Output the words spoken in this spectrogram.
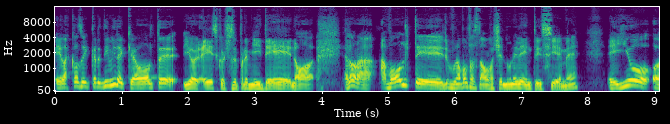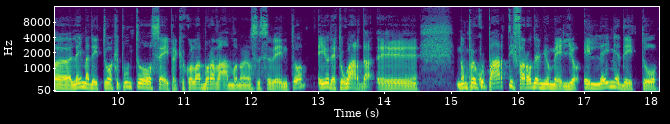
e la cosa incredibile è che a volte io esco, ho sempre le mie idee, no? Allora, a volte, una volta stavamo facendo un evento insieme e io, uh, lei mi ha detto a che punto sei perché collaboravamo nello stesso evento e io ho detto guarda, eh, non preoccuparti, farò del mio meglio e lei mi ha detto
